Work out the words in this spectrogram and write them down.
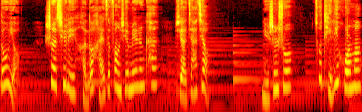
都有。社区里很多孩子放学没人看，需要家教。女生说，做体力活吗？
